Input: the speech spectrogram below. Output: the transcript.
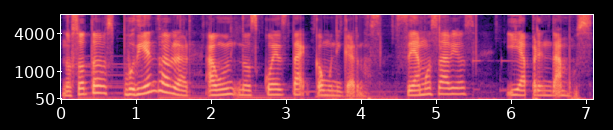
Nosotros, pudiendo hablar, aún nos cuesta comunicarnos. Seamos sabios y aprendamos.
